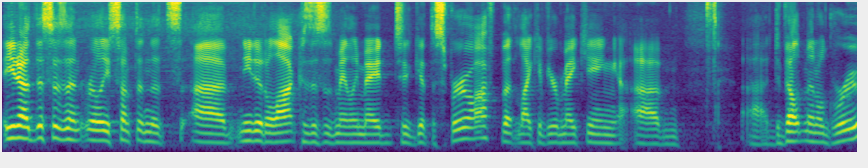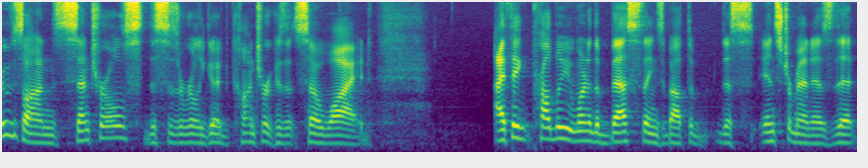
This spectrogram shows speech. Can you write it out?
You know, this isn't really something that's uh, needed a lot because this is mainly made to get the sprue off, but like if you're making um, uh, developmental grooves on centrals, this is a really good contour because it's so wide. I think probably one of the best things about the, this instrument is that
